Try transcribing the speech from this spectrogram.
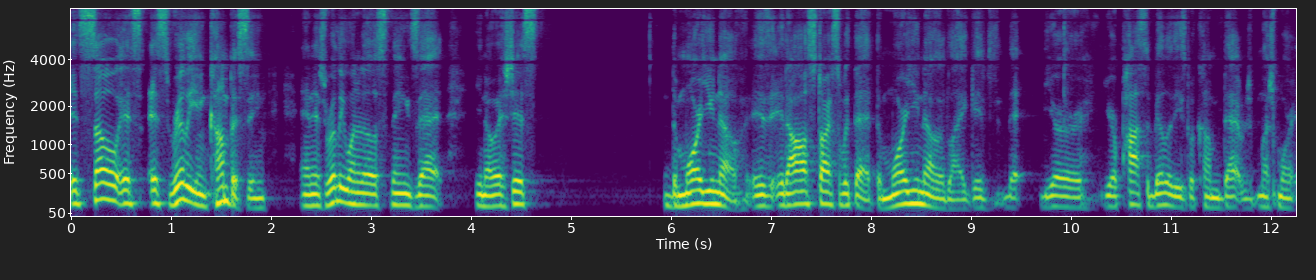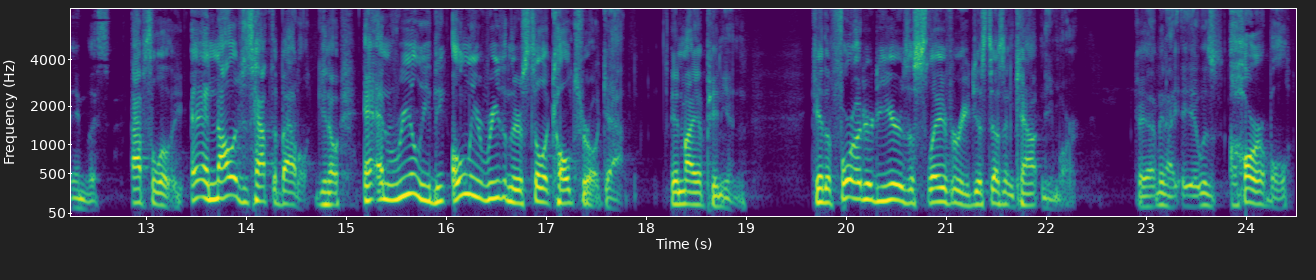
it's so it's it's really encompassing and it's really one of those things that you know it's just the more you know it, it all starts with that the more you know like it's that your your possibilities become that much more endless Absolutely. And- knowledge is half the battle, you know. And, and really, the only reason there's still a cultural gap, in my opinion, okay, the 400 years of slavery just doesn't count anymore. Okay, I mean, I, it was horrible,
